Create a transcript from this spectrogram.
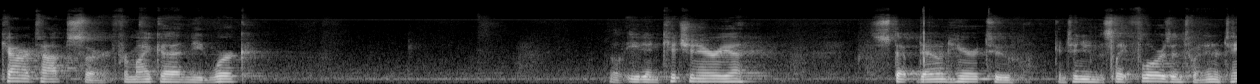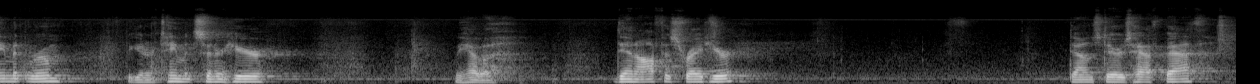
Countertops are formica, need work. Little eat-in kitchen area. Step down here to continuing the slate floors into an entertainment room. Big entertainment center here. We have a den office right here. Downstairs half bath.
